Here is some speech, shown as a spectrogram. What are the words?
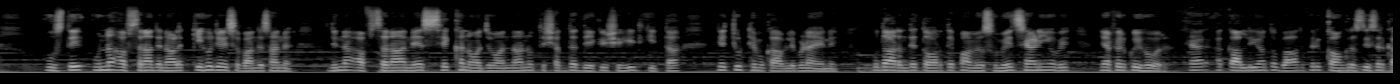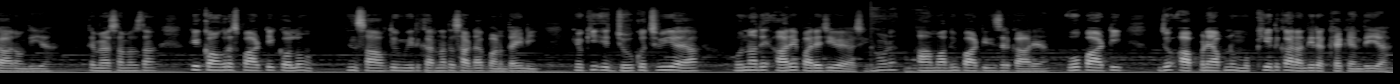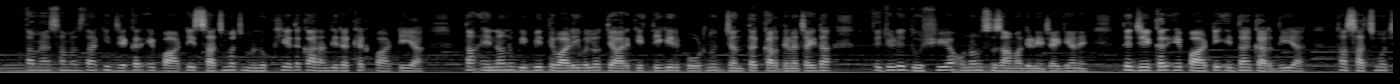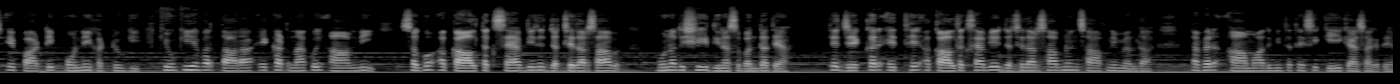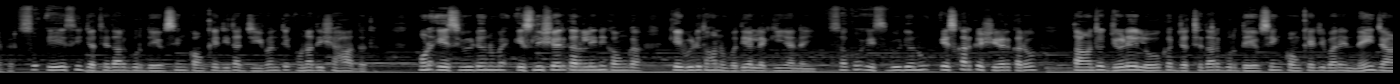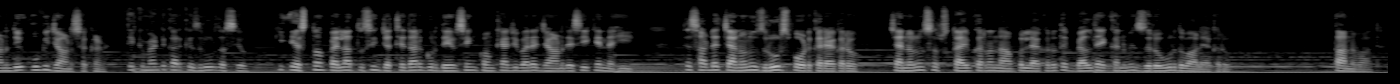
ਉਸ ਦੇ ਉਹਨਾਂ ਅਫਸਰਾਂ ਦੇ ਨਾਲ ਕਿਹੋ ਜਿਹੇ ਸਬੰਧ ਸਨ ਜਿਨ੍ਹਾਂ ਅਫਸਰਾਂ ਨੇ ਸਿੱਖ ਨੌਜਵਾਨਾਂ ਨੂੰ ਤਸ਼ੱਦਦ ਦੇ ਕੇ ਸ਼ਹੀਦ ਕੀਤਾ ਜਾਂ ਝੂਠੇ ਮੁਕਾਬਲੇ ਬਣਾਏ ਨੇ? ਉਦਾਹਰਨ ਦੇ ਤੌਰ ਤੇ ਭਾਵੇਂ ਉਹ ਸੁਮੇਧ ਸੈਣੀ ਹੋਵੇ ਜਾਂ ਫਿਰ ਕੋਈ ਹੋਰ। ਖੈਰ, ਅਕਾਲੀਆਂ ਤੋਂ ਬਾਅਦ ਫਿਰ ਕਾਂਗਰਸ ਦੀ ਸਰਕਾਰ ਆਉਂਦੀ ਆ। ਤੇ ਮੈਂ ਸਮਝਦਾ ਕਿ ਕਾਂਗਰਸ ਪਾਰਟੀ ਕੋਲੋਂ ਇਨਸਾਫ ਦੀ ਉਮੀਦ ਕਰਨਾ ਤਾਂ ਸਾਡਾ ਬਣਦਾ ਹੀ ਨਹੀਂ, ਕਿਉਂਕਿ ਇਹ ਜੋ ਕੁਝ ਵੀ ਆਇਆ ਉਹਨਾਂ ਦੇ ਆਰੇ ਪਾਰੇ 'ਚ ਹੀ ਹੋਇਆ ਸੀ। ਹੁਣ ਆਮ ਆਦਮੀ ਪਾਰਟੀ ਦੀ ਸਰਕਾਰ ਆ। ਉਹ ਪਾਰਟੀ ਜੋ ਆਪਣੇ ਆਪ ਨੂੰ ਮੁੱਖੀ ਅਧਿਕਾਰਾਂ ਦੀ ਰੱਖਿਆ ਕਹਿੰਦੀ ਆ। ਤਾਂ ਮੈਂ ਸਮਝਦਾ ਕਿ ਜੇਕਰ ਇਹ ਪਾਰਟੀ ਸੱਚਮੁੱਚ ਮਨੁੱਖੀ ਅਧਿਕਾਰਾਂ ਦੀ ਰੱਖਿਅਕ ਪਾਰਟੀ ਆ, ਤਾਂ ਇਹਨਾਂ ਨੂੰ ਬੀਬੀ ਤਿਵਾੜੀ ਵੱਲੋਂ ਤਿਆਰ ਕੀਤੀ ਗਈ ਰਿਪੋਰਟ ਨੂੰ ਜਨਤਕ ਕਰ ਦੇਣਾ ਚਾਹੀਦਾ ਤੇ ਜਿਹੜੇ ਦੋਸ਼ੀ ਆ, ਉਹਨਾਂ ਨੂੰ ਸਜ਼ਾਵਾਂ ਦੇਣੀਆਂ ਚਾਹੀਦੀਆਂ ਨੇ। ਤੇ ਜੇਕਰ ਇਹ ਪਾਰਟੀ ਇਦਾਂ ਕਰਦੀ ਆ, ਤਾਂ ਸੱਚਮੁੱਚ ਇਹ ਪਾਰਟੀ ਪੋਨੀ ਖੱਟੂਗੀ। ਕਿਉਂਕਿ ਇਹ ਵਰਤਾਰਾ, ਇਹ ਘਟਨਾ ਕੋਈ ਆਮ ਨਹੀਂ, ਸਗੋਂ ਅਕਾਲ ਤਖਤ ਸਾਹਿਬ ਜੀ ਦੇ ਜਥੇਦਾਰ ਸਾਹਿਬ, ਉਹਨਾਂ ਦੀ ਸ਼ਹੀਦੀ ਨਾਲ ਸੰਬੰਧਿਤ ਆ। ਤੇ ਜੇਕਰ ਇੱਥੇ ਅਕਾਲ ਤਖਤ ਸਾਹਿਬ ਜੀ ਜਥੇਦਾਰ ਸਾਹਿਬ ਨੂੰ ਇਨਸਾਫ ਨਹੀਂ ਮਿਲਦਾ ਤਾਂ ਫਿਰ ਆਮ ਆਦਮੀ ਤਾਂ ਅਸੀਂ ਕੀ ਕਹਿ ਸਕਦੇ ਹਾਂ ਫਿਰ? ਸੋ ਇਹ ਸੀ ਜਥੇਦਾਰ ਗੁਰਦੇਵ ਸਿੰਘ ਕੌਂਕੇ ਜੀ ਦਾ ਜੀਵਨ ਤੇ ਉਹਨਾਂ ਦੀ ਸ਼ਹਾਦਤ। ਹੁਣ ਇਸ ਵੀਡੀਓ ਨੂੰ ਮੈਂ ਇਸ ਲਈ ਸ਼ੇਅਰ ਕਰਨ ਲਈ ਨਹੀਂ ਕਹੂੰਗਾ ਕਿ ਵੀਡੀਓ ਤੁਹਾਨੂੰ ਵਧੀਆ ਲੱਗੀ ਜਾਂ ਨਹੀਂ। ਸਗੋਂ ਇਸ ਵੀਡੀਓ ਨੂੰ ਇਸ ਕਰਕੇ ਸ਼ੇਅਰ ਕਰੋ ਤਾਂ ਜੋ ਜਿਹੜੇ ਲੋਕ ਜਥੇਦਾਰ ਗੁਰਦੇਵ ਸਿੰਘ ਕੌਂਕੇ ਜੀ ਬਾਰੇ ਨਹੀਂ ਜਾਣਦੇ, ਉਹ ਵੀ ਜਾਣ ਸਕਣ। ਤੇ ਕਮੈਂਟ ਕਰਕੇ ਜ਼ਰੂਰ ਦੱਸਿਓ ਕਿ ਇਸ ਤੋਂ ਪਹਿਲਾਂ ਤੁਸੀਂ ਜਥੇਦਾਰ ਗੁਰਦੇਵ ਸਿੰਘ ਕੌਂਕਿਆ ਜੀ ਬਾਰੇ ਜਾਣਦੇ ਸੀ ਕਿ ਨਹੀਂ। ਤੇ ਸਾਡੇ ਚੈਨਲ ਨੂੰ ਜ਼ਰੂਰ ਸਪੋਰਟ ਕਰਿਆ ਕਰੋ। ਚੈਨਲ ਨੂੰ ਸਬਸਕ੍ਰਾਈਬ ਕਰਨਾ ਨਾ ਭੁੱਲਿਆ ਕਰੋ ਤੇ ਬੈਲ ਦਾ ਆਈਕਨ ਵੀ ਜ਼ਰੂਰ ਦਬਾ ਲਿਆ ਕਰੋ। ਧੰਨਵਾਦ।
